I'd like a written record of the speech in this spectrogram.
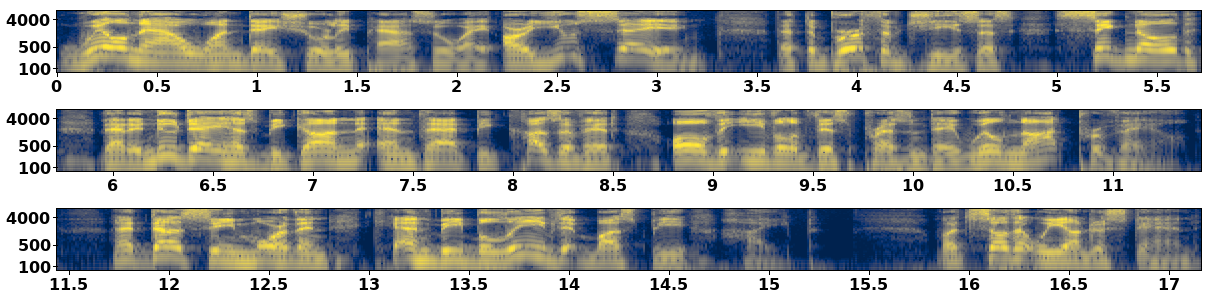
will now one day surely pass away? Are you saying that the birth of Jesus signaled that a new day has begun and that because of it, all the evil of this present day will not prevail? That does seem more than can be believed. It must be hype. But so that we understand,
